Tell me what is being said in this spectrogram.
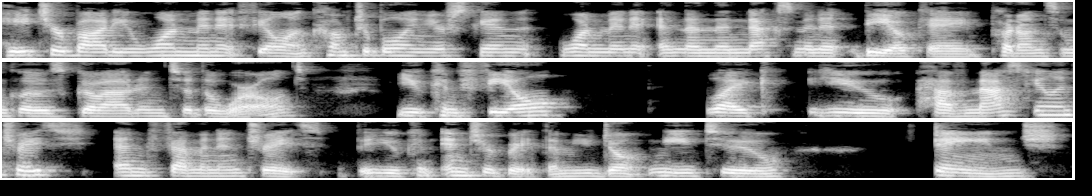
hate your body one minute, feel uncomfortable in your skin one minute, and then the next minute be okay, put on some clothes, go out into the world. You can feel like you have masculine traits and feminine traits that you can integrate them. You don't need to change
